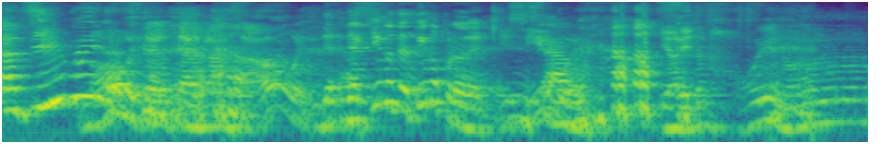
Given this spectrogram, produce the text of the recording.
alcancé, güey. No, güey, te, te alcanzaba, güey. De, de aquí no te atino, pero de aquí sí, Ah, güey. Y ahorita, güey, no, no, no, no. no.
